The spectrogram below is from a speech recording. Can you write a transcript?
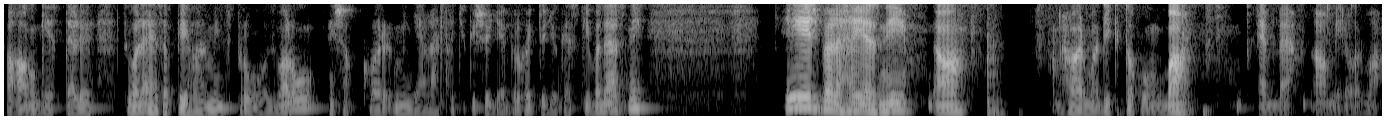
a hang jött elő. Szóval ehhez a P30 Prohoz való, és akkor mindjárt láthatjuk is, hogy ebből hogy tudjuk ezt kivadászni. És belehelyezni a harmadik tokunkba, ebbe a mirrorba.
